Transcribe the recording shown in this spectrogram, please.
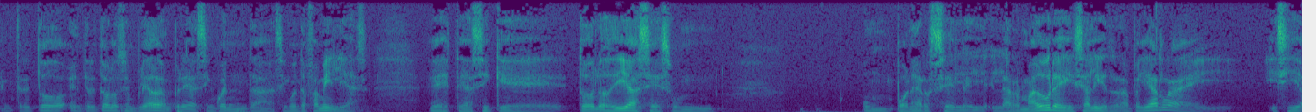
entre todo, entre todos los empleados emplea 50, 50 familias. Este, así que todos los días es un, un ponerse la armadura y salir a pelearla y, y sí,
